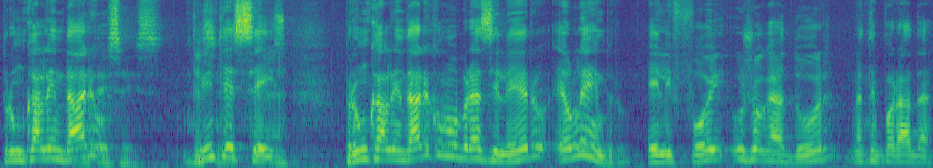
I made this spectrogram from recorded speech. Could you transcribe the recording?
Para um calendário. 36. 36. É. Para um calendário como o brasileiro, eu lembro. Ele foi o jogador na temporada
